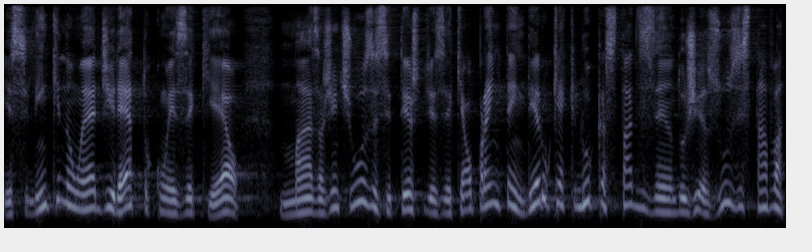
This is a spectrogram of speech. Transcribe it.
esse link não é direto com Ezequiel, mas a gente usa esse texto de Ezequiel para entender o que é que Lucas está dizendo. Jesus estava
